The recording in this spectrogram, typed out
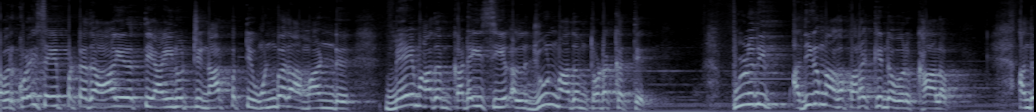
அவர் கொலை செய்யப்பட்டது ஆயிரத்தி ஐநூற்றி நாற்பத்தி ஒன்பதாம் ஆண்டு மே மாதம் கடைசியில் அல்லது ஜூன் மாதம் தொடக்கத்தில். புழுதி அதிகமாக பறக்கின்ற ஒரு காலம். அந்த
